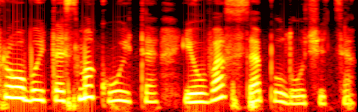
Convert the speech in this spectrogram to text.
Пробуйте, смакуйте, і у вас все получиться.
